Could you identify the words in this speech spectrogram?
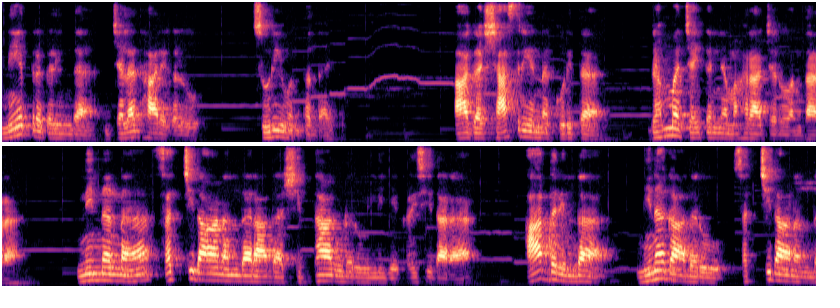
ನೇತ್ರಗಳಿಂದ ಜಲಧಾರೆಗಳು ಸುರಿಯುವಂಥದ್ದಾಯಿತು. ಆಗ ಶಾಸ್ತ್ರಿಯನ್ನ ಕುರಿತ ಬ್ರಹ್ಮ ಚೈತನ್ಯ ಮಹಾರಾಜರು ಅಂತಾರ, ನಿನ್ನನ್ನ ಸಚ್ಚಿದಾನಂದರಾದ ಸಿದ್ಧಾರೂಢರು ಇಲ್ಲಿಗೆ ಕಳಿಸಿದಾರ, ಆದ್ದರಿಂದ ನಿನಗಾದರೂ ಸಚ್ಚಿದಾನಂದ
